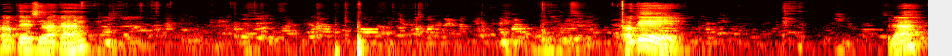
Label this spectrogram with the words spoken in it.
Oke, silakan. Oke. Sudah?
